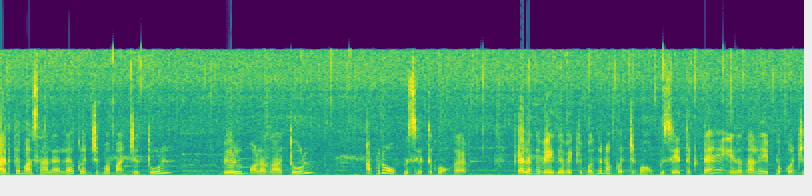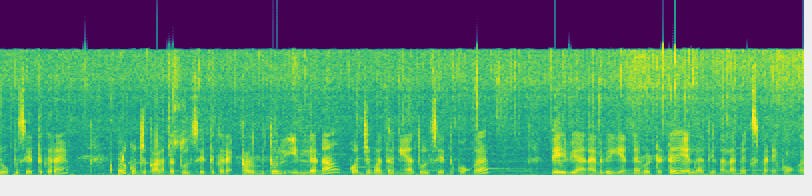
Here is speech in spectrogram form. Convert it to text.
அடுத்து மசாலாவில் கொஞ்சமாக மஞ்சத்தூள் வெறும் மிளகாத்தூள் அப்புறம் உப்பு சேர்த்துக்கோங்க. கிழங்கு வேக வைக்கும் போது நான் கொஞ்சமாக உப்பு சேர்த்துக்கிட்டேன். இருந்தாலும் இப்போ கொஞ்சம் உப்பு சேர்த்துக்கிறேன். அப்புறம் கொஞ்சம் கலந்த தூள் சேர்த்துக்கிறேன். கலந்த தூள் இல்லைன்னா கொஞ்சமாக தனியாத்தூள் சேர்த்துக்கோங்க. தேவையான அளவு எண்ணெய் விட்டுட்டு எல்லாத்தையும் நல்லா மிக்ஸ் பண்ணிக்கோங்க.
